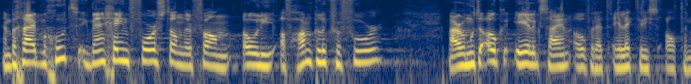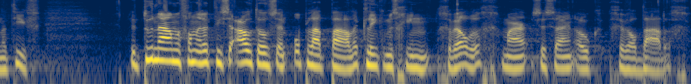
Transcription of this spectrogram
En begrijp me goed, ik ben geen voorstander van olieafhankelijk vervoer. Maar we moeten ook eerlijk zijn over het elektrisch alternatief. De toename van elektrische auto's en oplaadpalen klinken misschien geweldig, maar ze zijn ook gewelddadig.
